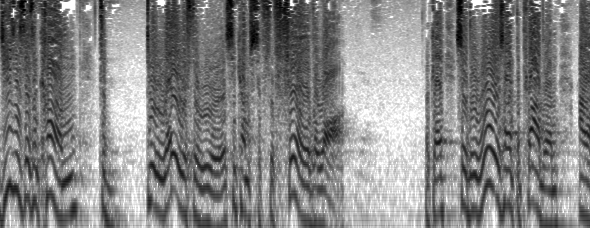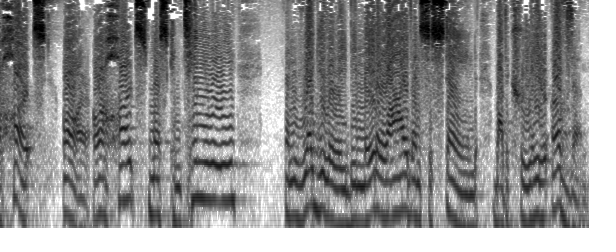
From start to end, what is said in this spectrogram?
Jesus doesn't come to do away with the rules. He comes to fulfill the law. Okay? So the rules aren't the problem. Our hearts are. Our hearts must continually and regularly be made alive and sustained by the creator of them.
